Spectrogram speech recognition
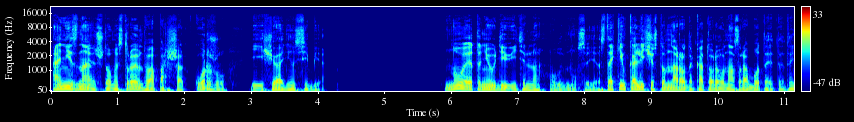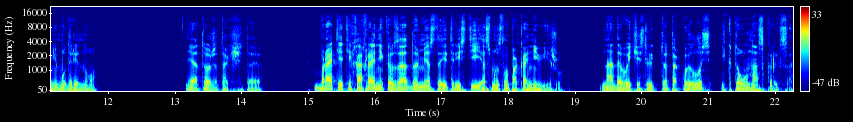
Они знают, что мы строим два парша коржу и еще один себе». «Ну, это неудивительно», — улыбнулся я. «С таким количеством народа, который у нас работает, это не мудрено». «Я тоже так считаю. Брать этих охранников за одно место и трясти я смысла пока не вижу. Надо вычислить, кто такой лось и кто у нас крыса».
